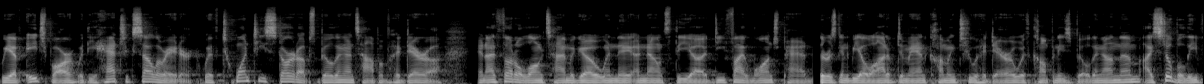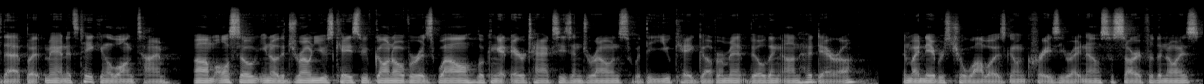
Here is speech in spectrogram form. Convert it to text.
We have HBAR with the Hatch Accelerator, with 20 startups building on top of Hedera. And I thought a long time ago when they announced the uh, DeFi Launchpad, there was going to be a lot of demand coming to Hedera with companies building on them. I still believe that, but man, it's taking a long time. Um, also, you know, the drone use case we've gone over as well, looking at air taxis and drones with the UK government building on Hedera and my neighbor's chihuahua is going crazy right now, so sorry for the noise.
